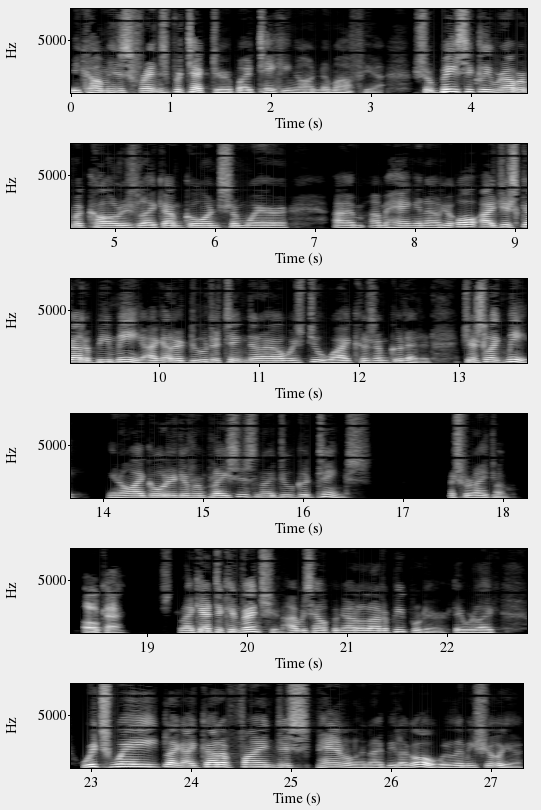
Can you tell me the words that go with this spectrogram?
Become his friend's protector by taking on the mafia. So basically, Robert McCall is like, I'm going somewhere. I'm I'm hanging out here. Oh, I just gotta be me. I gotta do the thing that I always do. Why? Because I'm good at it. Just like me. You know, I go to different places and I do good things. That's what I do. Okay. Like at the convention, I was helping out a lot of people there. They were like, which way, like, I gotta find this panel. And I'd be like, oh, well, let me show you.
